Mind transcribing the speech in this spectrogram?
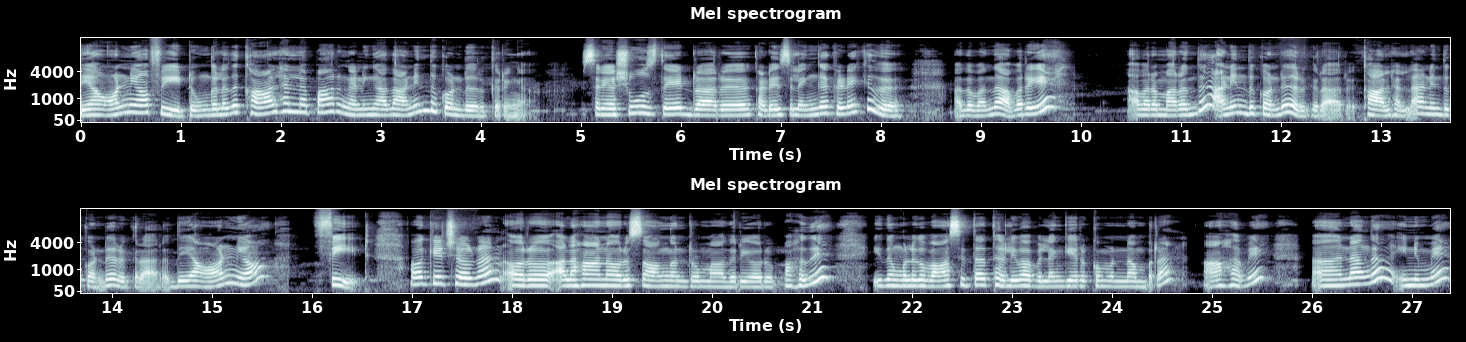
They are on your feet உங்களது கால்களில் பாருங்கள் நீங்கள் அதை அணிந்து கொண்டு இருக்கிறீங்க. சரியா? ஷூஸ் தேடுறாரு. கடைசியில் எங்கே கிடைக்குது? அதை வந்து அவரையே அவரை மறந்து அணிந்து கொண்டு இருக்கிறாரு. கால்களில் அணிந்து கொண்டு இருக்கிறாரு. They on your feet okay children ஒரு அழகான ஒரு சாங்ன்ற மாதிரி ஒரு பகுதி. இது உங்களுக்கு வாசித்தா தெளிவாக விளங்கி இருக்கும்னு நம்புகிறேன் ஆகவே நாங்கள் இனிமேல்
